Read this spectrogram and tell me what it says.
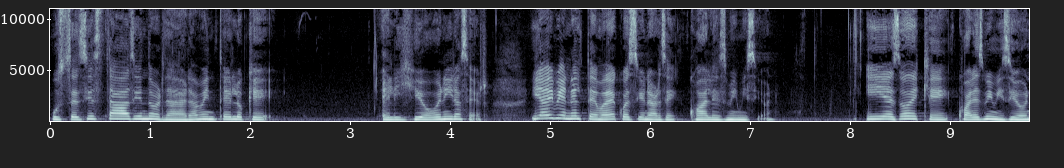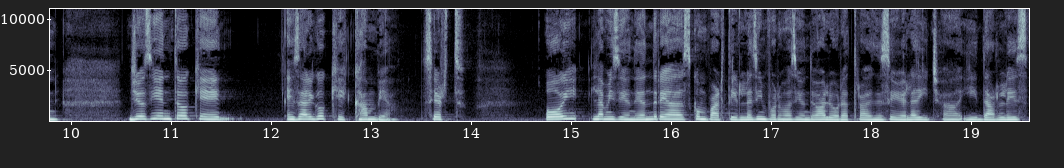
usted sí está haciendo verdaderamente lo que eligió venir a hacer. Y ahí viene el tema de cuestionarse, ¿cuál es mi misión? Y eso de que, ¿cuál es mi misión? Yo siento que es algo que cambia, ¿cierto? Hoy la misión de Andrea es compartirles información de valor a través de Se la Dicha y darles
